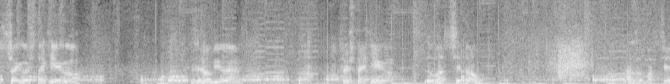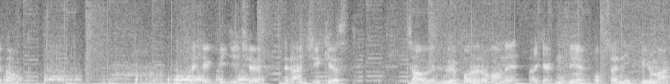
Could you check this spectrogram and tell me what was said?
Z czegoś takiego zrobiłem coś takiego. Zobaczcie to. Zobaczcie to. Tak jak widzicie, rancik jest cały wypolerowany, tak jak mówiłem w poprzednich filmach.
